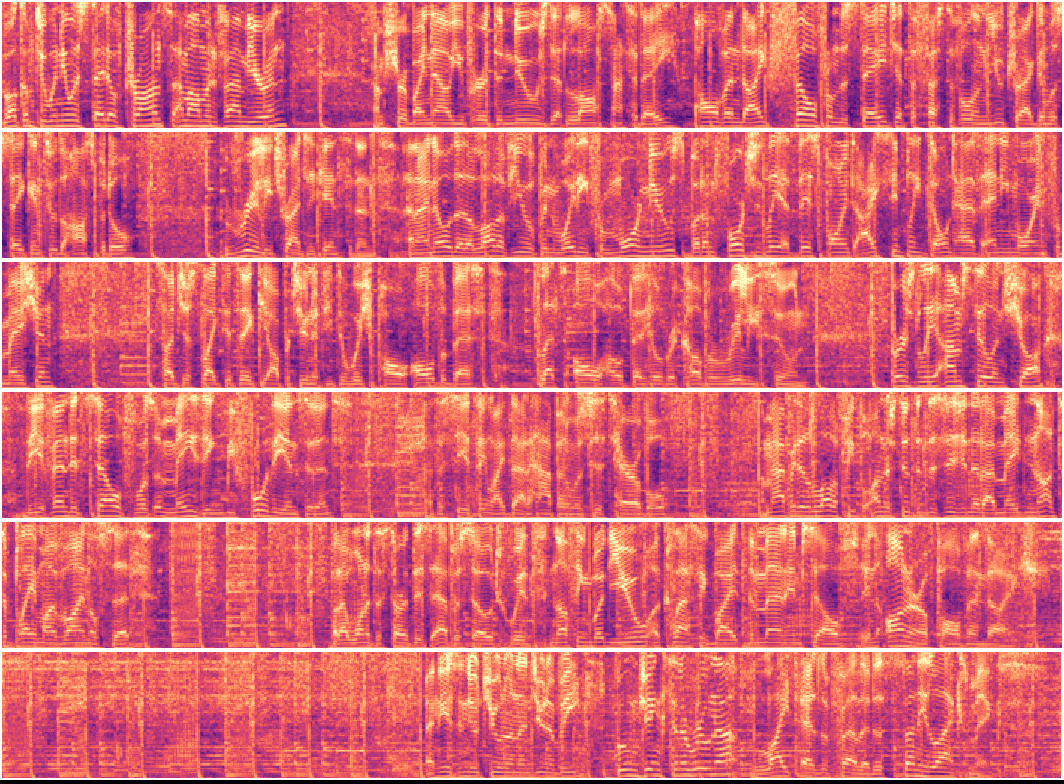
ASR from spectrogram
Welcome to a new State of Trance. I'm Armin van Buuren. I'm sure by now you've heard the news that last Saturday, Paul van Dyk fell from the stage at the festival in Utrecht and was taken to the hospital. Really tragic incident. And I know that a lot of you have been waiting for more news, but unfortunately at this point, I simply don't have any more information. So I'd just like to take the opportunity to wish Paul all the best. Let's all hope that he'll recover really soon. Personally, I'm still in shock. The event itself was amazing before the incident, and to see a thing like that happen was just terrible. I'm happy that a lot of people understood the decision that I made not to play my vinyl set. But I wanted to start this episode with Nothing But You, a classic by the man himself, in honor of Paul van Dyk. And here's a new tune on Anjunabeats. Boom Jinx and Aruna, Light as a Feather, the Sunny Lax mix.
